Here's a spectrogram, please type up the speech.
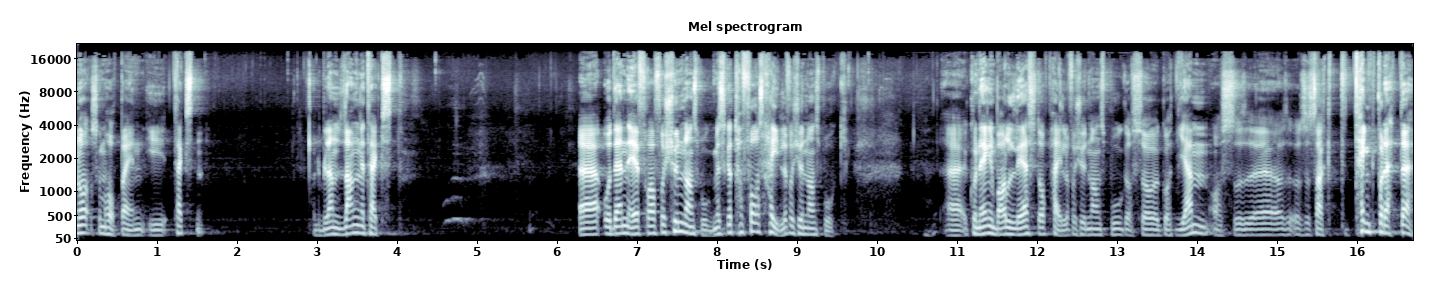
Nå skal vi hoppe inn i teksten. Det blir en lang tekst. Eh, og Den er fra Forkynnerens bok. Vi skal ta for oss hele Forkynnerens bok. Jeg kunne egentlig bare lest opp hele Forkynnerens bok og så gått hjem og så, eh, og så sagt 'tenk på dette'.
